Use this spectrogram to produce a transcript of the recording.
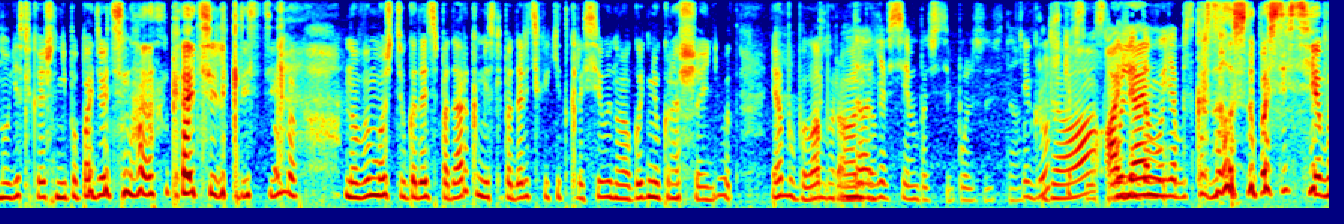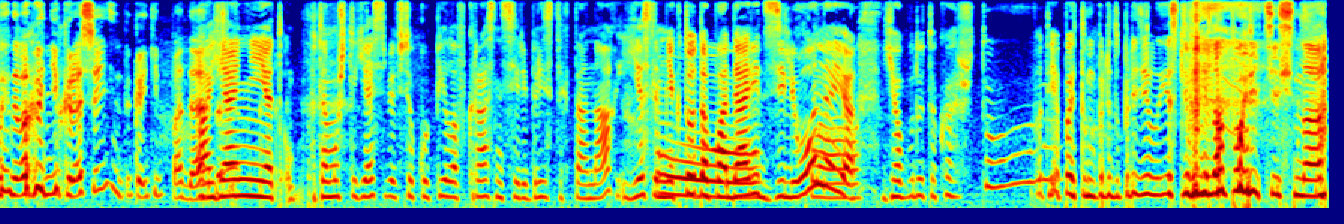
ну, если, конечно, не попадете на Катю или Кристину, но вы можете угадать с подарком, если подарите какие-то красивые новогодние украшения. Вот я бы была бы рада. Да, я всем почти пользуюсь, да. Игрушки, Да, в смысле? а Более я того, я бы сказала, что почти все мои новогодние украшения это какие-то А подарки. я нет, потому что я себе все купила в красно-серебристых тонах. Если мне кто-то подарит зеленое, я буду такая, что? Вот я поэтому предупредила, если вы не напоритесь на...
